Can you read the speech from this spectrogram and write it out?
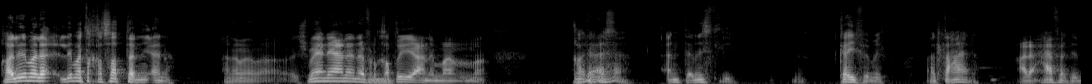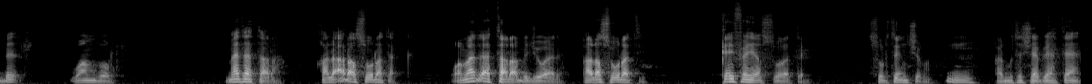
قال لما لا لما تقصدتني أنا؟ أنا إشمعنى يعني أنا في القطيع يعني ما, ما قال. لا أنت مثلي كيف مثل؟ قال تعالى على حافة البئر وانظر ماذا ترى؟ قال أرى صورتك وماذا ترى بجواره؟ قال صورتي كيف هي الصورتين؟ صورتين شبه. قال متشابهتان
